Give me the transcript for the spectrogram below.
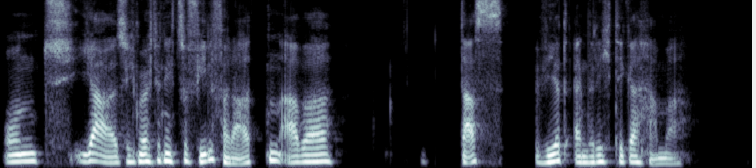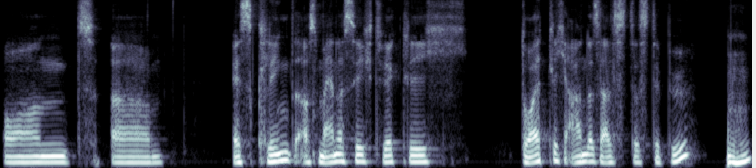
Und ja, also ich möchte nicht zu viel verraten, aber das wird ein richtiger Hammer. Und ähm, es klingt aus meiner Sicht wirklich deutlich anders als das Debüt. Mhm.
